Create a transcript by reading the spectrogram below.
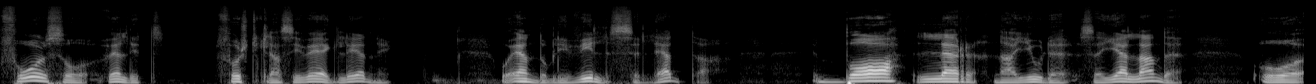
får så väldigt förstklassig vägledning och ändå blir vilseledda. Balerna gjorde sig gällande och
